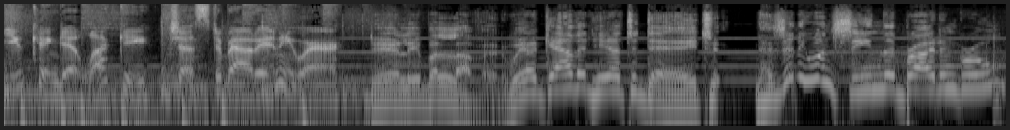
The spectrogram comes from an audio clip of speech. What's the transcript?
you can get lucky just about anywhere. Dearly beloved, we are gathered here today to. Has anyone seen the bride and groom?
